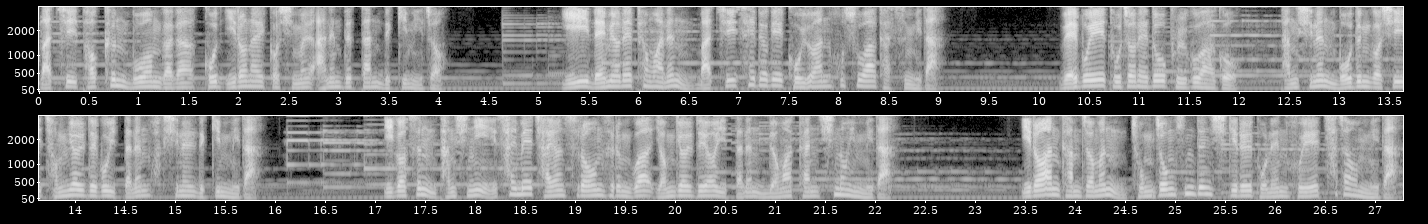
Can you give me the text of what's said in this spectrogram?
마치 더 큰 무언가가 곧 일어날 것임을 아는 듯한 느낌이죠. 이 내면의 평화는 마치 새벽의 고요한 호수와 같습니다. 외부의 도전에도 불구하고 당신은 모든 것이 정렬되고 있다는 확신을 느낍니다. 이것은 당신이 삶의 자연스러운 흐름과 연결되어 있다는 명확한 신호입니다. 이러한 감정은 종종 힘든 시기를 보낸 후에 찾아옵니다.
